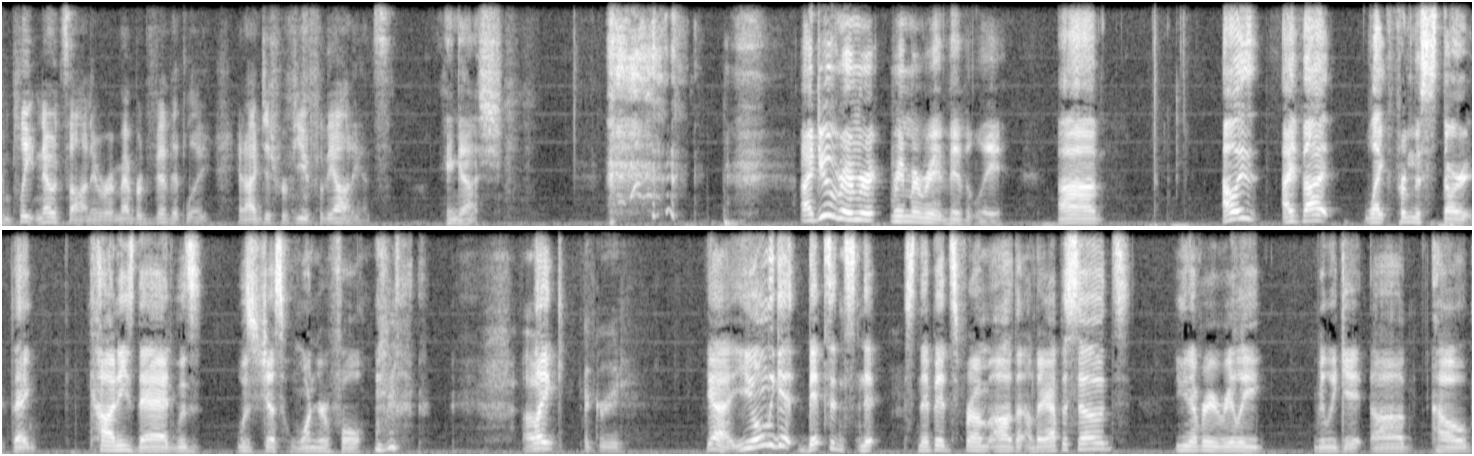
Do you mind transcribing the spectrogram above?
complete notes on and remembered vividly, and I just reviewed for the audience? Hey, gosh. I do remember remember it vividly. Um, I was I thought like from the start that Connie's dad was was just wonderful. Oh, Like- agreed. yeah, you only get bits and snip snippets from uh, the other episodes. You never really really get uh, how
